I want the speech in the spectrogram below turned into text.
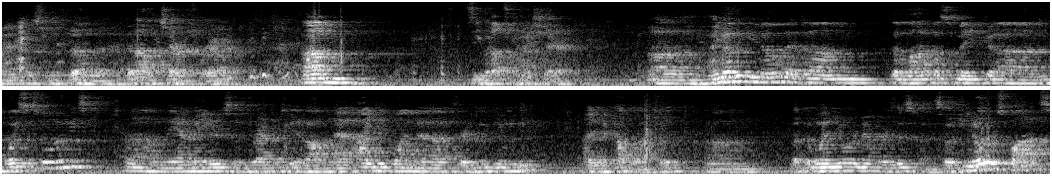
Mementos from the film that, I'll cherish forever. Um, see, what else can I share? Um, I know that you know that, um, that a lot of us make uh, voices for movies. Um, the animators and the directors get involved in that. I did one uh, for a Goofy movie. I did a couple actually. Um, but the one you'll remember is this one. So if you know the response,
